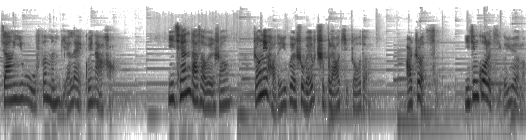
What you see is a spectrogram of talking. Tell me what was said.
将衣物分门别类归纳好。以前打扫卫生、整理好的衣柜是维持不了几周的，而这次已经过了几个月了，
